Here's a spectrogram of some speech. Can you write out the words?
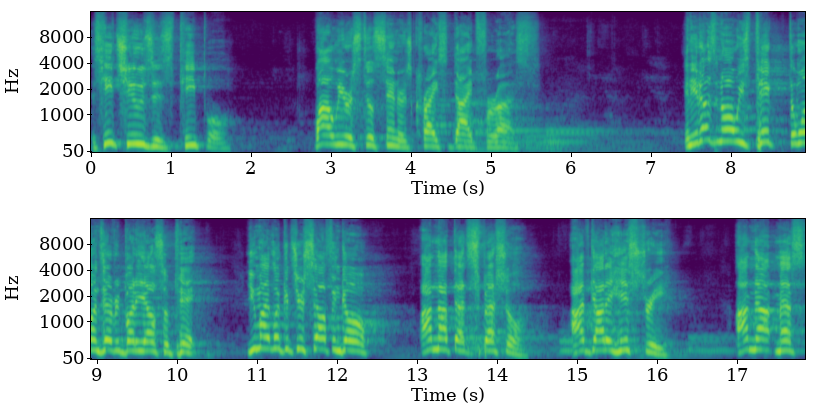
is he chooses people. While we were still sinners, Christ died for us. And he doesn't always pick the ones everybody else will pick. You might look at yourself and go, I'm not that special. I've got a history. I'm not mess.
